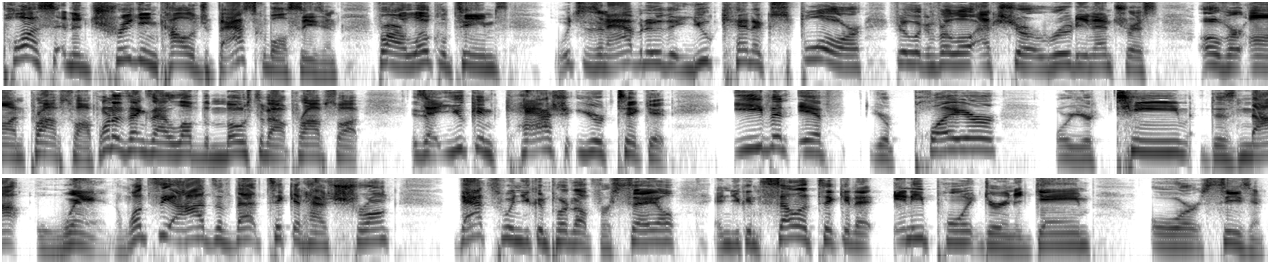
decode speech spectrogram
plus an intriguing college basketball season for our local teams, which is an avenue that you can explore if you're looking for a little extra rooting interest over on PropSwap. One of the things I love the most about PropSwap is that you can cash your ticket even if your player or your team does not win. Once the odds of that ticket has shrunk, that's when you can put it up for sale and you can sell a ticket at any point during a game or season.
